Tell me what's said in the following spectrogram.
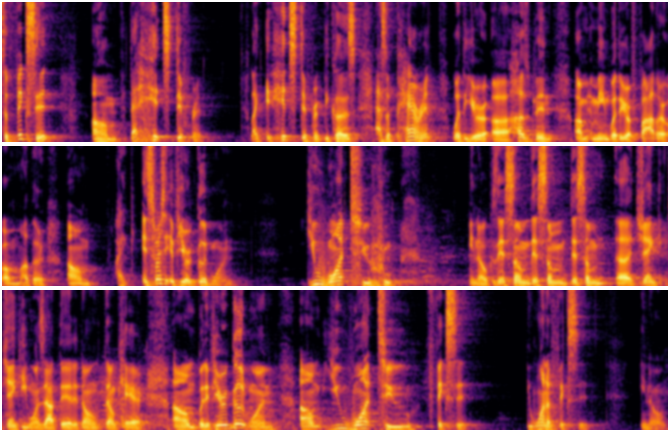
to fix it, um, that hits different like it hits different because as a parent whether you're a husband um, i mean whether you're a father or mother um, like, especially if you're a good one, you want to, you know, because there's some there's some there's some uh, jank, janky ones out there that don't don't care. Um, but if you're a good one, um, you want to fix it. You want to fix it, you know.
